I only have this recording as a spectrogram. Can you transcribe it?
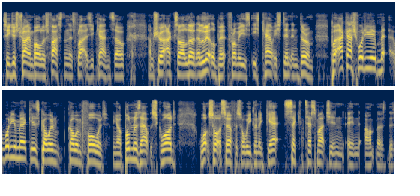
So you just try and bowl as fast and as flat as you can. So I'm sure Axar learned a little bit from his, his county stint in Durham. But Akash, what do you what do you make is going going forward? You know, Bumrah's out the squad what sort of surface are we going to get? Second Test match in in um, the,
